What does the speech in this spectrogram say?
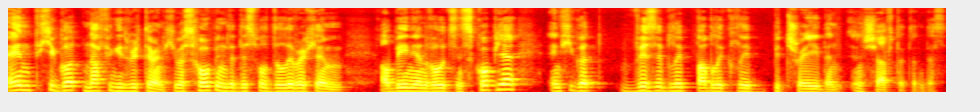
And he got nothing in return. He was hoping that this will deliver him Albanian votes in Skopje, and he got visibly, publicly betrayed and, and shafted on this.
